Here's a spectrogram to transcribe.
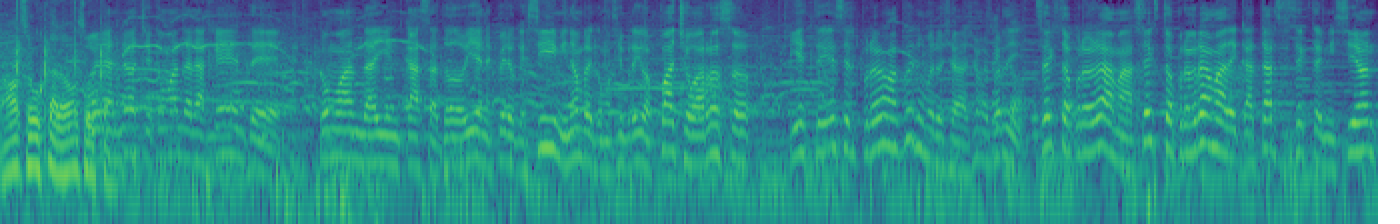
Vamos a buscarlo, vamos a Buenas buscarlo. noches, ¿cómo anda la gente? ¿Cómo anda ahí en casa? ¿Todo bien? Espero que sí. Mi nombre, como siempre digo, es Pacho Barroso. Y este es el programa, ¿cuál número ya? Ya me perdí. Sexto programa, sexto programa de Catarsis, sexta emisión.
